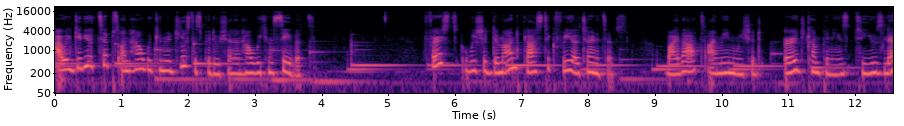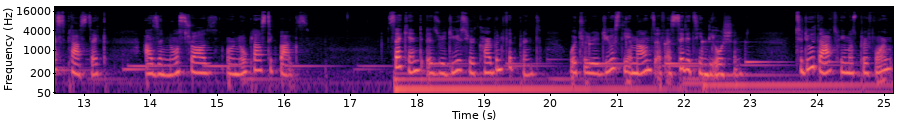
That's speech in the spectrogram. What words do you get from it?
I will give you tips on how we can reduce this pollution and how we can save it. First, we should demand plastic free alternatives. By that, I mean we should urge companies to use less plastic, as in no straws or no plastic bags. Second is reduce your carbon footprint, which will reduce the amount of acidity in the ocean. To do that, we must perform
